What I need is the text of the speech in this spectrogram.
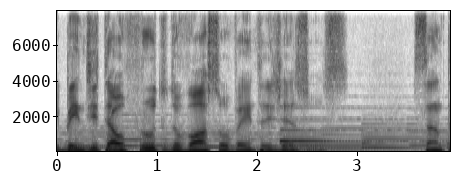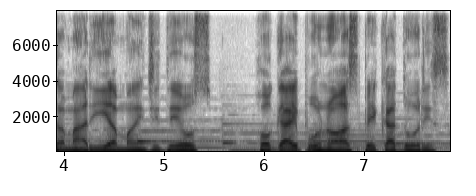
e bendito é o fruto do vosso ventre, Jesus. Santa Maria, Mãe de Deus, rogai por nós, pecadores,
